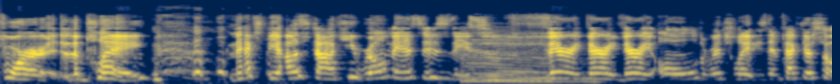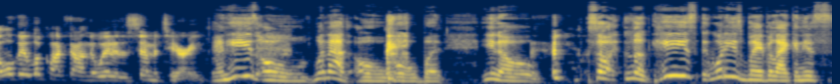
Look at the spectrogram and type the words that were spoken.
for the play, Max Bialystock he romances these Mm. Very, very, very old rich ladies. In fact, they're so old they look like they're on the way to the cemetery. And he's old. Well, not old, old, but you know. So look, he's what he's maybe like in his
